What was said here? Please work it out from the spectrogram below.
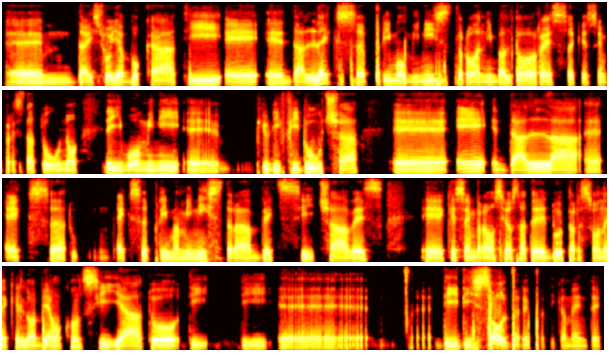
ehm, dai suoi avvocati e eh, dall'ex primo ministro Annibal Torres che è sempre stato uno degli uomini eh, più di fiducia eh, e dalla eh, ex, ex, prima ministra Betsy Chavez eh, che sembrano siano state due persone che lo abbiamo consigliato di, di, eh, di dissolvere praticamente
